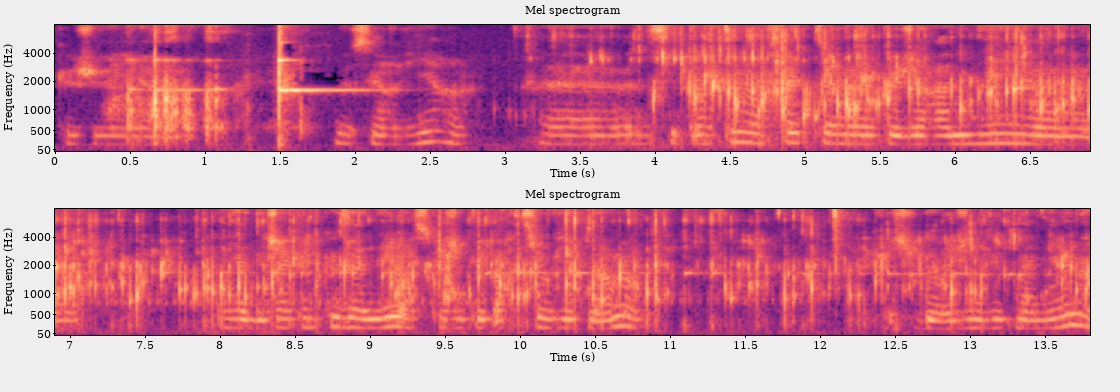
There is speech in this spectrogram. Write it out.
que je vais euh, me servir. Euh, c'est un thé en fait euh, que j'ai ramené il y a déjà quelques années lorsque j'étais partie au Vietnam. Je suis d'origine vietnamienne.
